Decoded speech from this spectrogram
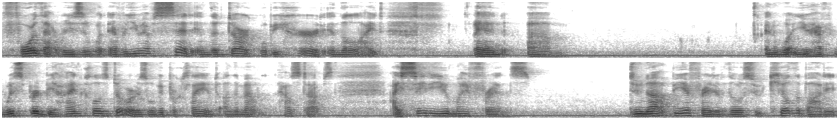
For that reason, whatever you have said in the dark will be heard in the light. And, um, and what you have whispered behind closed doors will be proclaimed on the mountain housetops. I say to you, my friends, do not be afraid of those who kill the body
